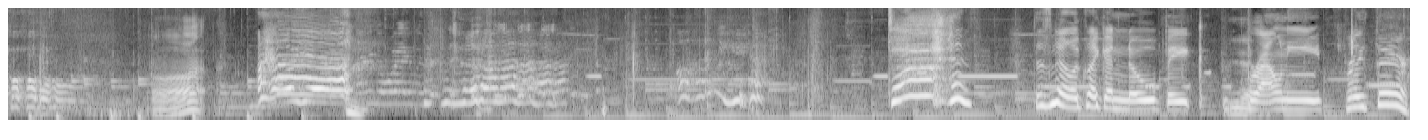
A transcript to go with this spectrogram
Oh. Oh, Running away with it. oh, honey. Dad! Doesn't it look like a no bake Yeah. brownie? right there.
